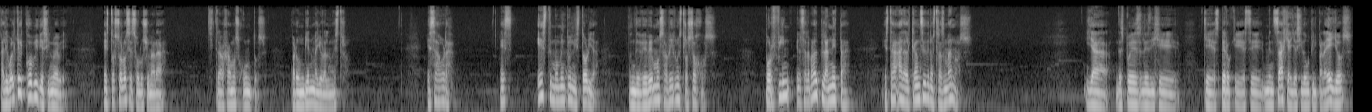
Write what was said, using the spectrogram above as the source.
Al igual que el COVID-19, esto solo se solucionará si trabajamos juntos para un bien mayor al nuestro. Es ahora, es este momento en la historia donde debemos abrir nuestros ojos. Por fin, el salvar al planeta está al alcance de nuestras manos. Y ya después les dije que espero que este mensaje haya sido útil para ellos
